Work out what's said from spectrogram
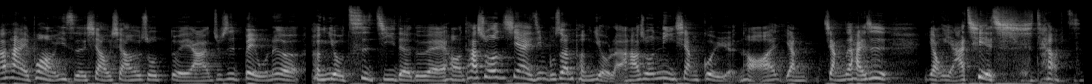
那他也不好意思的笑笑，就说：“对啊，就是被我那个朋友刺激的，对不对？哈，他说现在已经不算朋友了，他说逆向贵人哈啊，讲讲的还是咬牙切齿这样子，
